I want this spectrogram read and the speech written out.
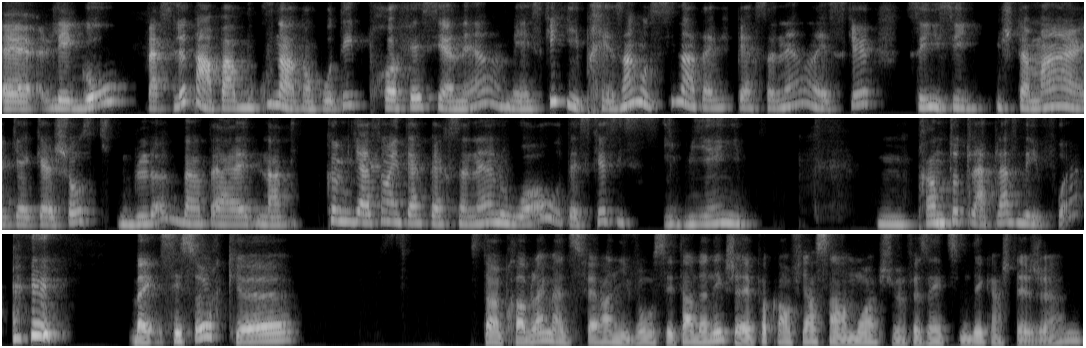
euh, l'ego, parce que là, tu en parles beaucoup dans ton côté professionnel, mais est-ce qu'il est présent aussi dans ta vie personnelle? Est-ce que c'est justement quelque chose qui te bloque dans ta, dans communication interpersonnelle ou autre? Est-ce qu'il vient prendre toute la place des fois? Bien, c'est sûr que c'est un problème à différents niveaux. C'est étant donné que je n'avais pas confiance en moi et je me faisais intimider quand j'étais jeune,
